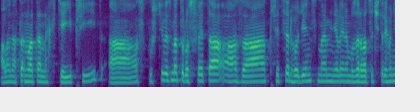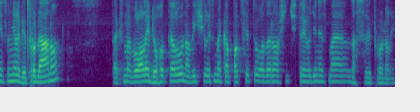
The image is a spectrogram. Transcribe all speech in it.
ale na tenhle ten chtějí přijít a spustili jsme to do světa a za 30 hodin jsme měli, nebo za 24 hodin jsme měli vyprodáno, tak jsme volali do hotelu, navýšili jsme kapacitu a za další 4 hodiny jsme zase vyprodali.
